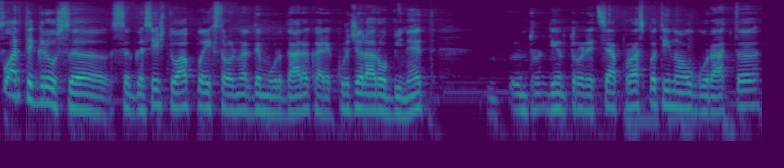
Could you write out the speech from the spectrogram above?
foarte greu să, să găsești o apă extraordinar de murdară care curge la robinet într-o, dintr-o rețea proaspăt inaugurată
